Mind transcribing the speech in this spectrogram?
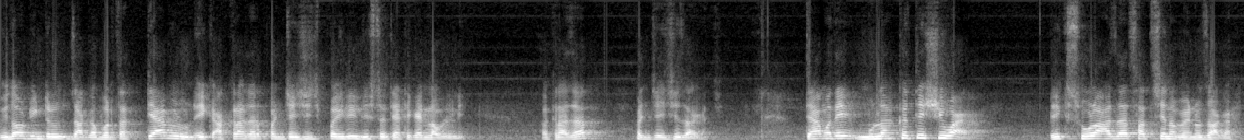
विदाऊट इंटरव्ह्यू जागा भरतात. त्या मिळून एक अकरा हजार पंच्याऐंशीची पहिली लिस्ट त्या ठिकाणी लावलेली अकरा हजार पंच्याऐंशी जागाची त्यामध्ये मुलाखतीशिवाय एक सोळा हजार सातशे नव्याण्णव जागा आहे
